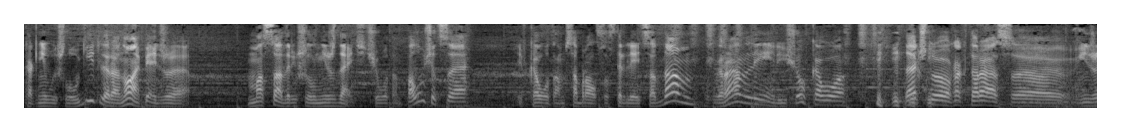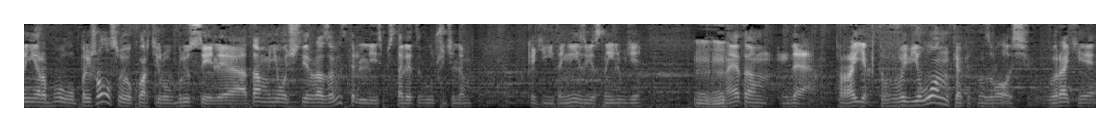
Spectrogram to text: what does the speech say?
как не вышло у Гитлера. Но, опять же, Моссад решил не ждать, чего там получится, и в кого там собрался стрелять Саддам, в Гранли или еще в кого. Так что как-то раз э, инженер Бул пришел в свою квартиру в Брюсселе, а там в него четыре раза выстрелили из пистолета глушителем какие-то неизвестные люди. Мгм. На этом, да, проект Вавилон, как это называлось в Ираке,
